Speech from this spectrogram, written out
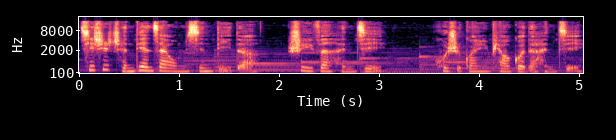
其实沉淀在我们心底的是一份痕迹，或是关于飘过的痕迹。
